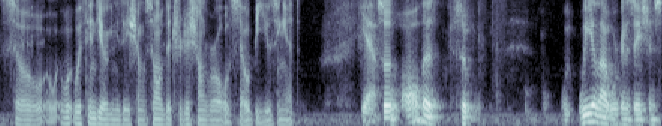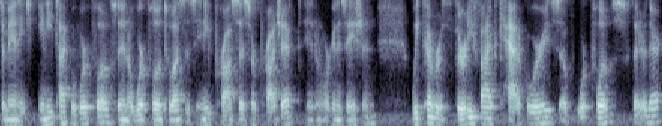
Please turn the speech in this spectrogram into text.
so w- within the organization with some of the traditional roles that would be using it yeah so all the so we allow organizations to manage any type of workflow. So, in a workflow to us is any process or project in an organization. We cover 35 categories of workflows that are there,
